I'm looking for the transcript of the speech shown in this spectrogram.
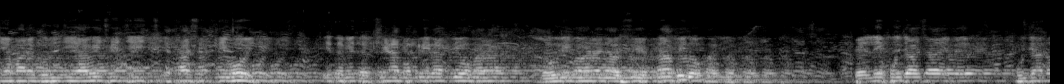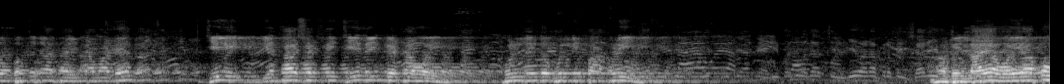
એ અમારા ગુરુજી આવે છે, જે યથાશક્તિ હોય, એ તમે દક્ષિણા પકડી રાખજો, અમારા ગૌરી મહારાજ આવશે, એમને આપી દો ખાલી. પહેલી પૂજા છે, એટલે પૂજાનો ભંગ ના થાય એટલા માટે. જે યથાશક્તિ જે લઈને બેઠા હોય, ફૂલ નહીં તો ફૂલની પાંખડી. હા ભાઈ, લાયા હોય આપો.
